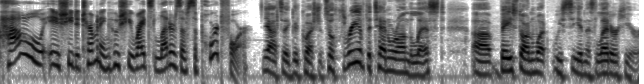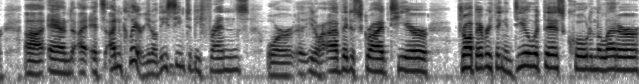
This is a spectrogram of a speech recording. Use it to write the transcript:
how is she determining who she writes letters of support for Yeah, it's a good question. So three of the ten were on the list, uh, based on what we see in this letter here, uh, and uh, it's unclear. You know, these seem to be friends, or uh, you know, have they described here? Drop everything and deal with this. Quote in the letter.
